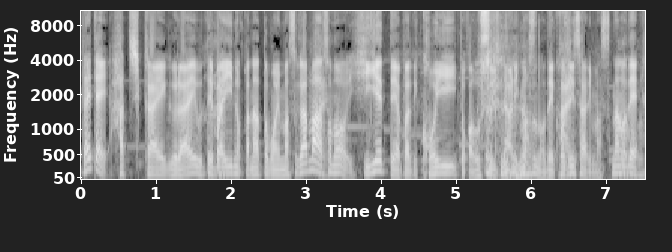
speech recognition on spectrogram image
大体8回ぐらい打てばいいのかなと思いますが、まあ、はいその、ヒゲってやっぱり濃いとか薄いってありますので、個人差あります。なのでうんうん、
